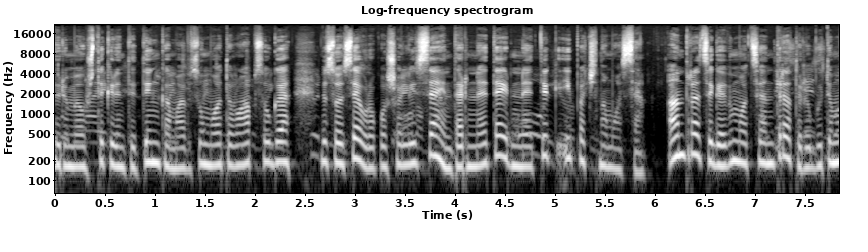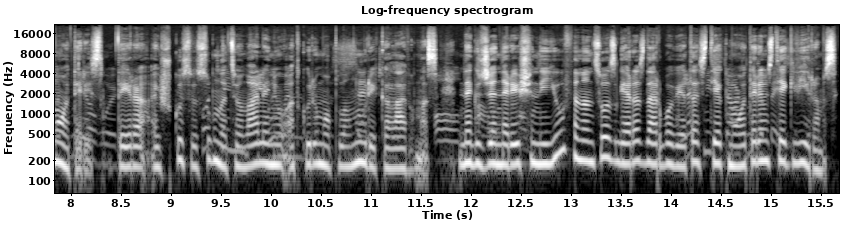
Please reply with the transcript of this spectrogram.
Turime užtikrinti tinkamą visų moterų apsaugą visose Europos šalyse, internete ir ne tik, ypač namuose. Antra, atsigavimo centre turi būti moterys. Tai yra aiškus visų nacionalinių atkūrimo planų reikalavimas. Next Generation EU finansuos geras darbo vietas tiek moteriams, tiek vyrams.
